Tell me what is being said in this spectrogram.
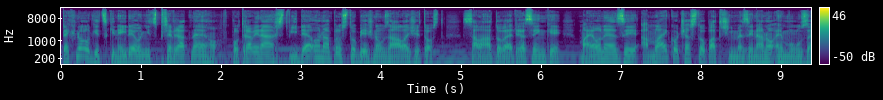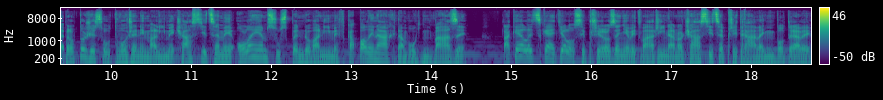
Technologicky nejde o nic převratného. V potravinářství jde o naprosto běžnou záležitost. Salátové dresinky, majonézy a mléko často patří mezi nanoemulze, protože jsou tvořeny malými částicemi olejem suspendovanými v kapalinách na vodní bázi. Také lidské tělo si přirozeně vytváří nanočástice při trávení potravy.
